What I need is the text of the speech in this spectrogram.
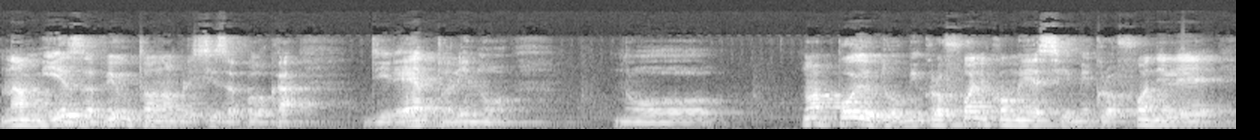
na mesa, viu? Então não precisa colocar direto ali no, no, no apoio do microfone, como esse microfone ele é,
